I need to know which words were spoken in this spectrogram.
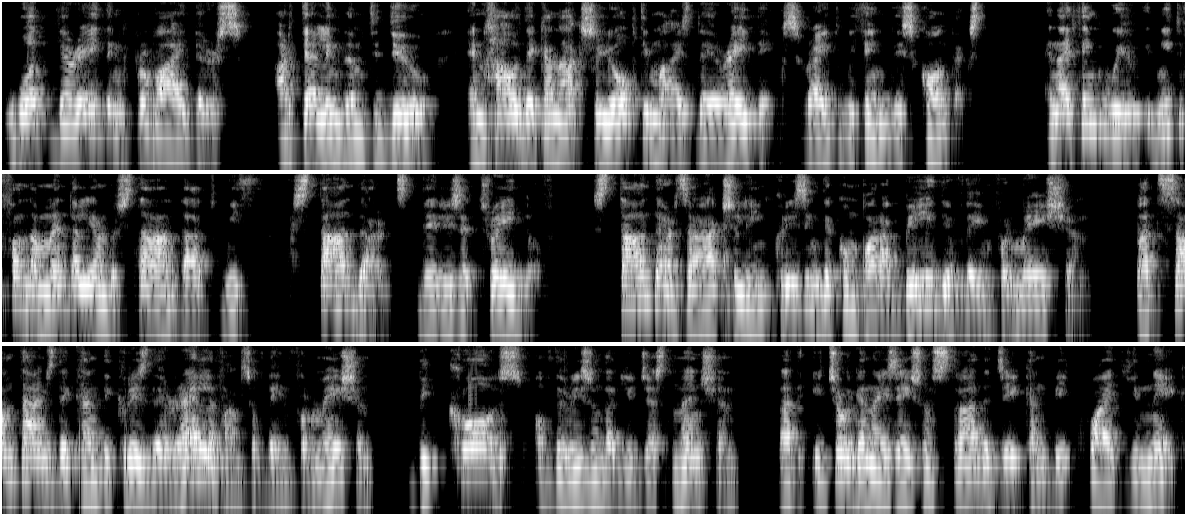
what the rating providers are telling them to do and how they can actually optimize their ratings, right, within this context. And I think we need to fundamentally understand that with standards, there is a trade off. Standards are actually increasing the comparability of the information, but sometimes they can decrease the relevance of the information because of the reason that you just mentioned that each organization's strategy can be quite unique.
